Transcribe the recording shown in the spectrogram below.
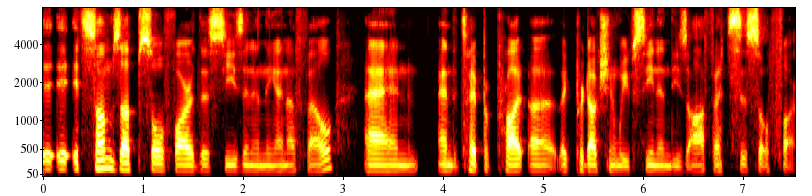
it, it sums up so far this season in the NFL and and the type of pro, uh, like production we've seen in these offenses so far.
